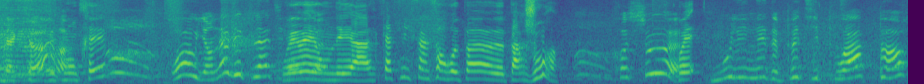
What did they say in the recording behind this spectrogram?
Je vais te D'accord. montrer. Waouh, il y en a des plats. Ouais, ouais, on est à 4500 repas euh, par jour. Trop chou. Ouais. Moulinet de petits pois, porc,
